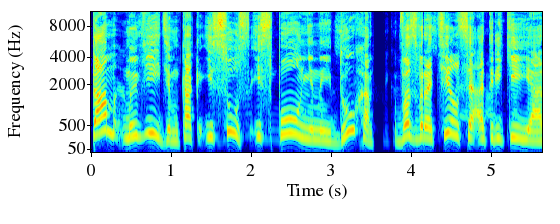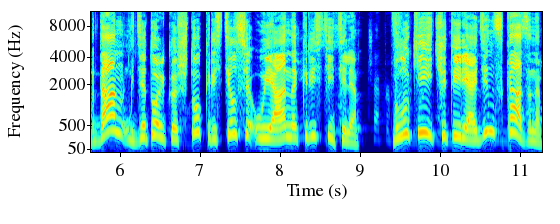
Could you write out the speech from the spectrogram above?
Там мы видим, как Иисус, исполненный Духа, возвратился от реки Иордан, где только что крестился у Иоанна Крестителя. В Луки 4.1 сказано,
